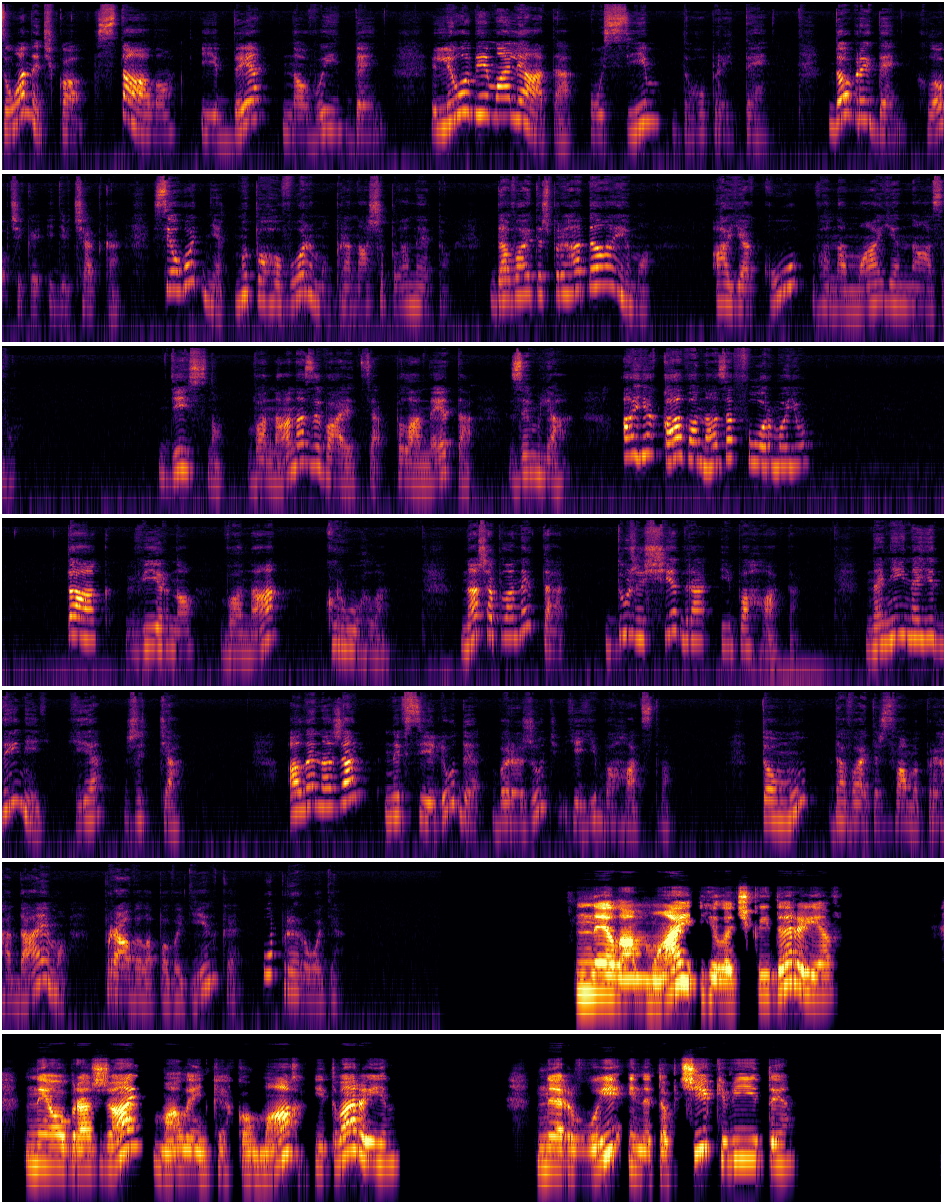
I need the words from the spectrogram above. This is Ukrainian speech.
Сонечко встало, іде новий день. Любі малята, усім добрий день. Добрий день, хлопчики і дівчатка. Сьогодні ми поговоримо про нашу планету. Давайте ж пригадаємо, а яку вона має назву. Дійсно, вона називається планета Земля. А яка вона за формою? Так, вірно, вона кругла. Наша планета дуже щедра і багата. На ній на єдиній є життя. Але, на жаль, не всі люди бережуть її багатства. Тому давайте ж з вами пригадаємо правила поведінки у природі. Не ламай гілочки дерев. Не ображай маленьких комах і тварин. Не рви і не топчи квіти.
